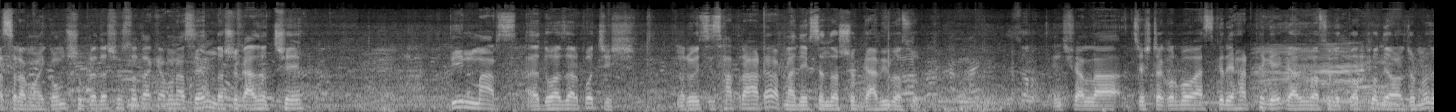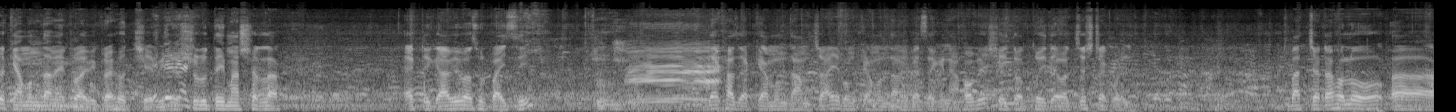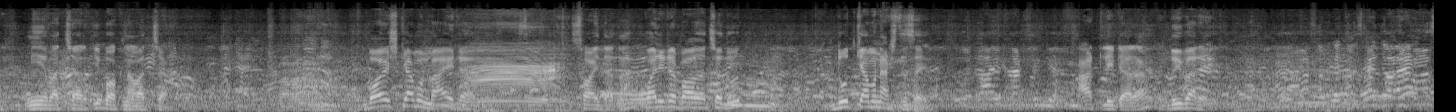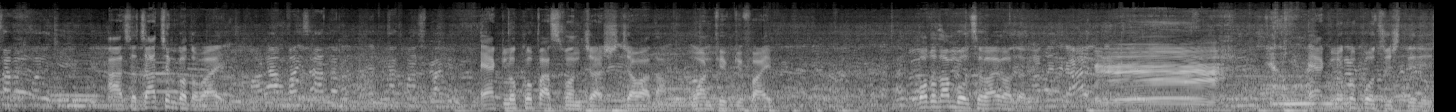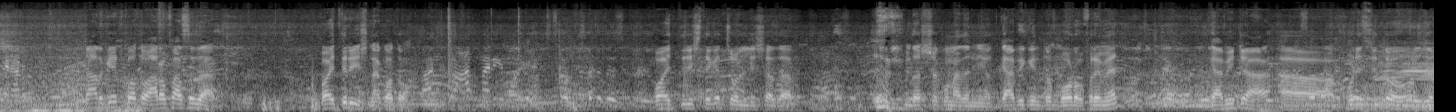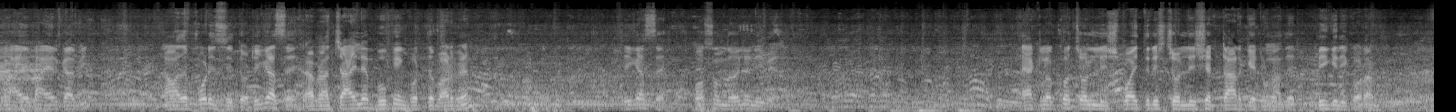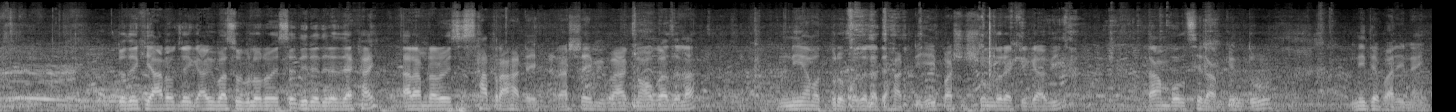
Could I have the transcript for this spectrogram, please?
আসসালামু আলাইকুম। সুপ্রদা সুস্থতা কেমন আছেন? দর্শক, আজ হচ্ছে তিন মার্চ দু হাজার পঁচিশ। রয়েছে ছাত্রাহাটা আপনারা দেখছেন দর্শক গাভী বাছুর। ইনশাল্লাহ চেষ্টা করব আজকের এই হাট থেকে গাভী বাছুরের তথ্য দেওয়ার জন্য যে কেমন দামে ক্রয় বিক্রয় হচ্ছে। ভিডিওর শুরুতেই মার্শাল্লাহ একটি গাভী বাছুর পাইছি। দেখা যাক কেমন দাম চায় এবং কেমন দামে বেচা কিনা হবে, সেই তথ্যই দেওয়ার চেষ্টা করি। বাচ্চাটা হলো মেয়ে বাচ্চা আর কি, বকনা বাচ্চা। বয়স কেমন ভাই এটা? ছয় দাদা কয় লিটার পাওয়া যাচ্ছে দুধ? দুধ কেমন আসতেছে? আট লিটার? দুইবারে? আচ্ছা চাচ্ছেন কত ভাই? এক লক্ষ পাঁচ পঞ্চাশ চাওয়া দাম ওয়ান ফিফটি ফাইভ কত দাম বলছে ভাই বাজারে? লক্ষ পঁচিশ, তিরিশ। টার্গেট কত? আরও পাঁচ হাজার। পঁয়ত্রিশ না কত? পঁয়ত্রিশ থেকে চল্লিশ হাজার। দর্শক, ওনাদের নিয়ত। গাবি কিন্তু বড় ফ্রেমের। গাবিটা পরিচিত ওই যে ভাই, ভাইয়ের গাবি আমাদের পরিচিত, ঠিক আছে? আপনারা চাইলে বুকিং করতে পারবেন। ঠিক আছে? পছন্দ হইলে নেবেন। এক লক্ষ চল্লিশ, পঁয়ত্রিশ, চল্লিশের টার্গেট ওনাদের। বিক্রি করার। তো দেখি আরও যে গাভী বাছুরগুলো রয়েছে, ধীরে ধীরে দেখাই। আর আমরা রয়েছে সাতরাহাটে রাজশাহী বিভাগ, নওগাঁ জেলা, নিয়ামতপুর উপজেলাতে হাটটি। এই পাশে সুন্দর একটি গাভী, দাম বলছিলাম কিন্তু নিতে পারি নাই।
